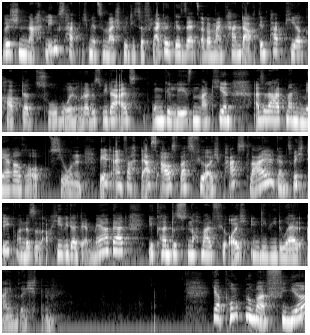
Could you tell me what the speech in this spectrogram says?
Wischen nach links habe ich mir zum Beispiel diese Flagge gesetzt, aber man kann da auch den Papierkorb dazu holen oder das wieder als ungelesen markieren. Also da hat man mehrere Optionen. Wählt einfach das aus, was für euch passt, weil, ganz wichtig, und das ist auch hier wieder der Mehrwert, ihr könnt es nochmal für euch individuell einrichten. Ja, Punkt Nummer vier.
